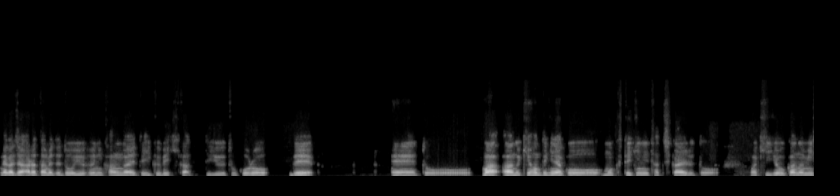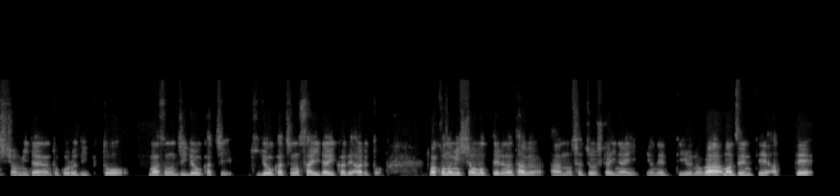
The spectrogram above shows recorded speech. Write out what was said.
ー、なんかじゃあ改めてどういうふうに考えていくべきかっていうところで、えっ、と、まあ、あの、基本的にはこう、目的に立ち返ると、まあ、起業家のミッションみたいなところでいくと、まあ、その事業価値、企業価値の最大化であると。まあ、このミッションを持ってるのは多分、あの、社長しかいないよねっていうのが、まあ、前提あって、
